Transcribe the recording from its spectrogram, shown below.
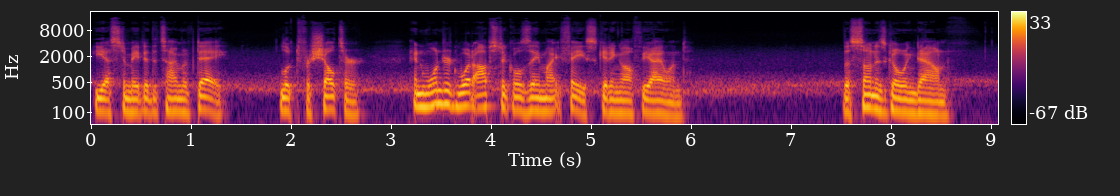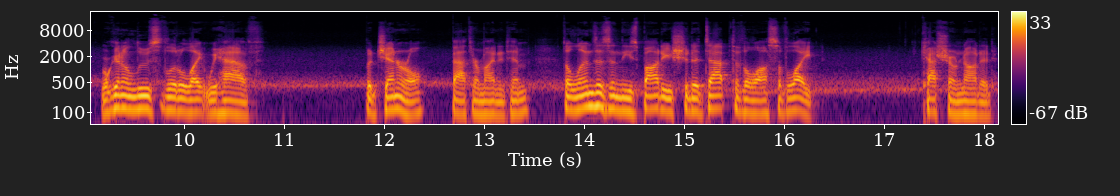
He estimated the time of day, looked for shelter, and wondered what obstacles they might face getting off the island. The sun is going down. We're going to lose the little light we have. But, General, Bath reminded him, the lenses in these bodies should adapt to the loss of light. Castro nodded.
